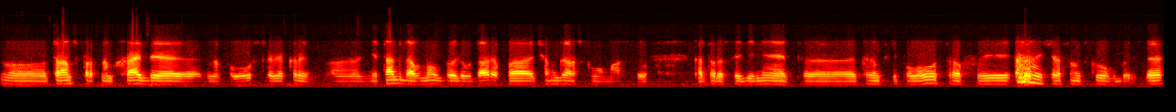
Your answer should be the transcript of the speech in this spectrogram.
э, транспортном хабе на полуострове Крым. Э, не так давно были удары по Чангарскому мосту, который соединяет э, Крымский полуостров и Херсонскую область. Да?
